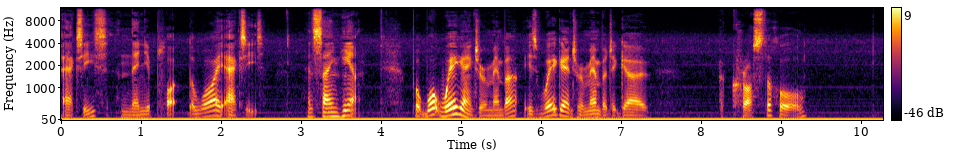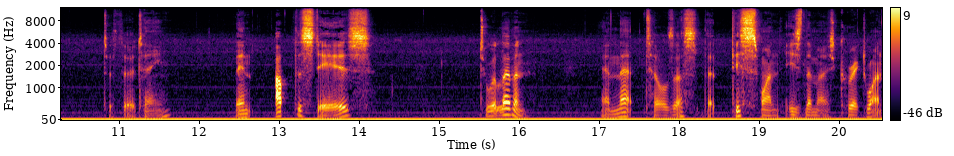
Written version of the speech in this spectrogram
axis and then you plot the y axis. And same here but what we're going to remember is we're going to remember to go across the hall to 13, then up the stairs to 11. And that tells us that this one is the most correct one.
